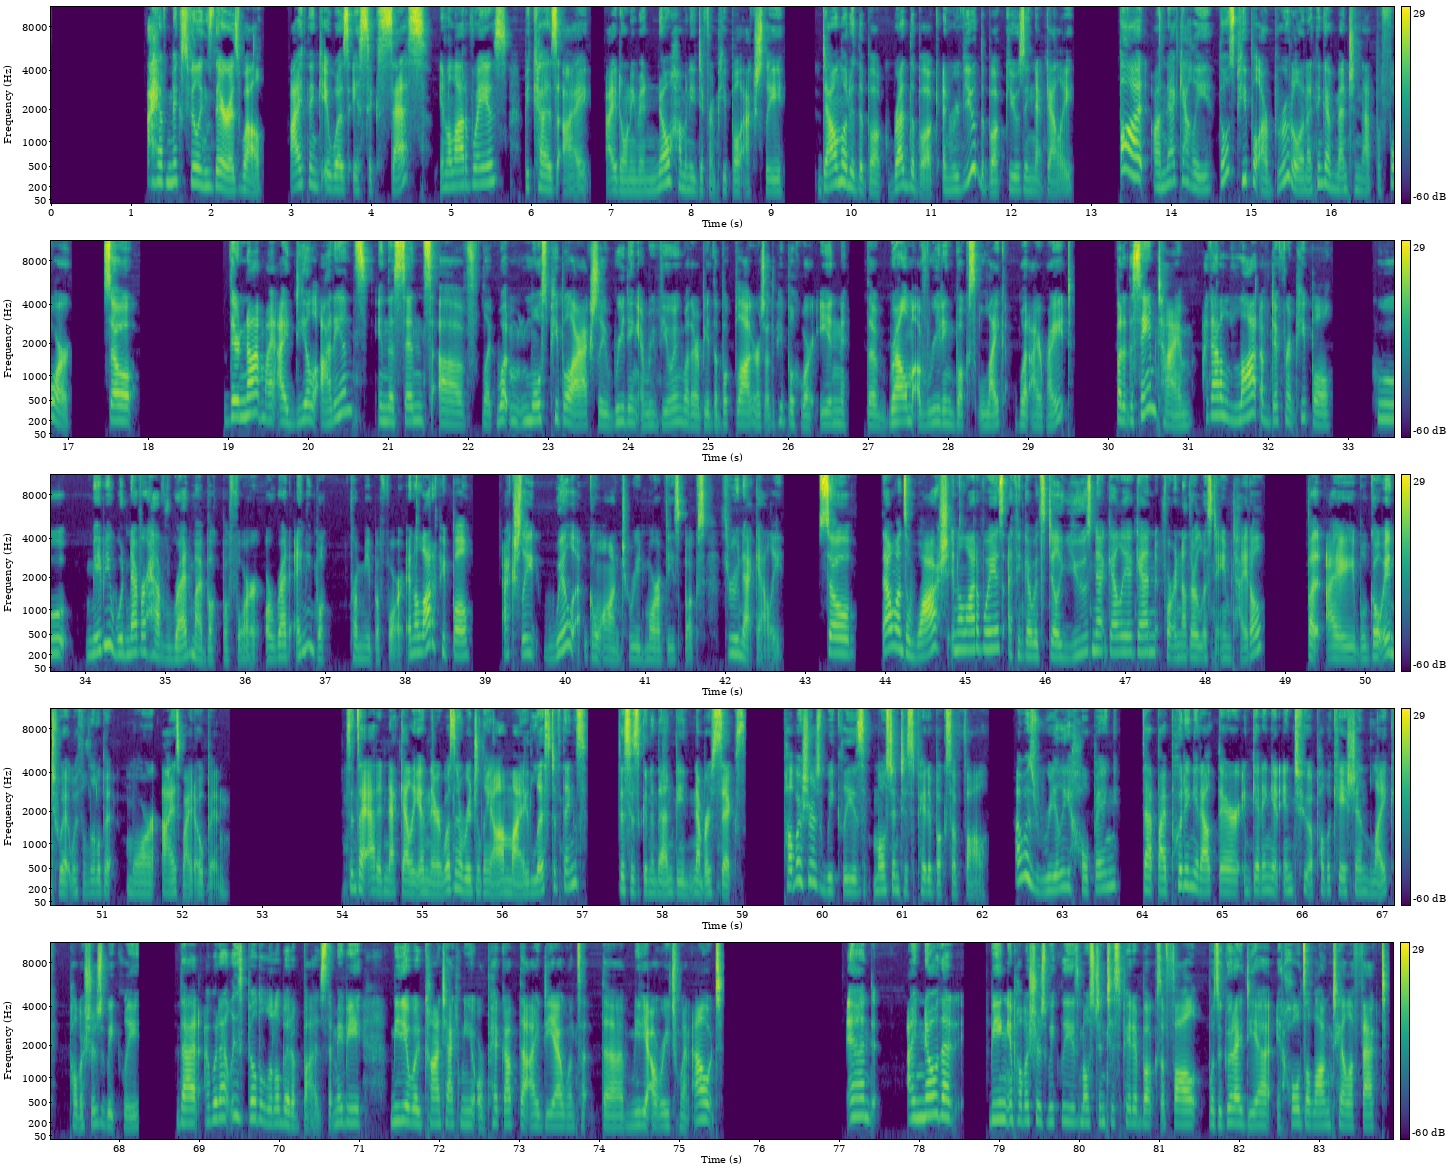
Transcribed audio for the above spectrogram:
I have mixed feelings there as well. I think it was a success in a lot of ways because I I don't even know how many different people actually downloaded the book, read the book, and reviewed the book using NetGalley. But on NetGalley, those people are brutal, and I think I've mentioned that before. So they're not my ideal audience in the sense of like what most people are actually reading and reviewing, whether it be the book bloggers or the people who are in the realm of reading books like what I write. But at the same time, I got a lot of different people who maybe would never have read my book before or read any book from me before. And a lot of people actually will go on to read more of these books through NetGalley. So that one's a wash in a lot of ways. I think I would still use NetGalley again for another list aim title, but I will go into it with a little bit more eyes wide open. Since I added NetGalley in there, it wasn't originally on my list of things. This is going to then be number six Publishers Weekly's most anticipated books of fall. I was really hoping that by putting it out there and getting it into a publication like Publishers Weekly, that I would at least build a little bit of buzz, that maybe media would contact me or pick up the idea once the media outreach went out. And I know that being in Publishers Weekly's most anticipated books of fall was a good idea. It holds a long tail effect,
